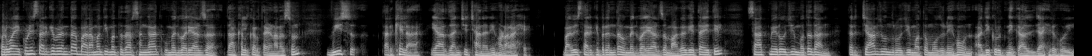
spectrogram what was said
परवा एकोणीस तारखेपर्यंत बारामती मतदारसंघात उमेदवारी अर्ज दाखल करता येणार असून वीस तारखेला या अर्जांची छाननी होणार आहे. बावीस तारखेपर्यंत उमेदवारी अर्ज मागे घेता येतील. सात मे रोजी मतदान तर चार जून रोजी मतमोजणी होऊन अधिकृत निकाल जाहीर होईल.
